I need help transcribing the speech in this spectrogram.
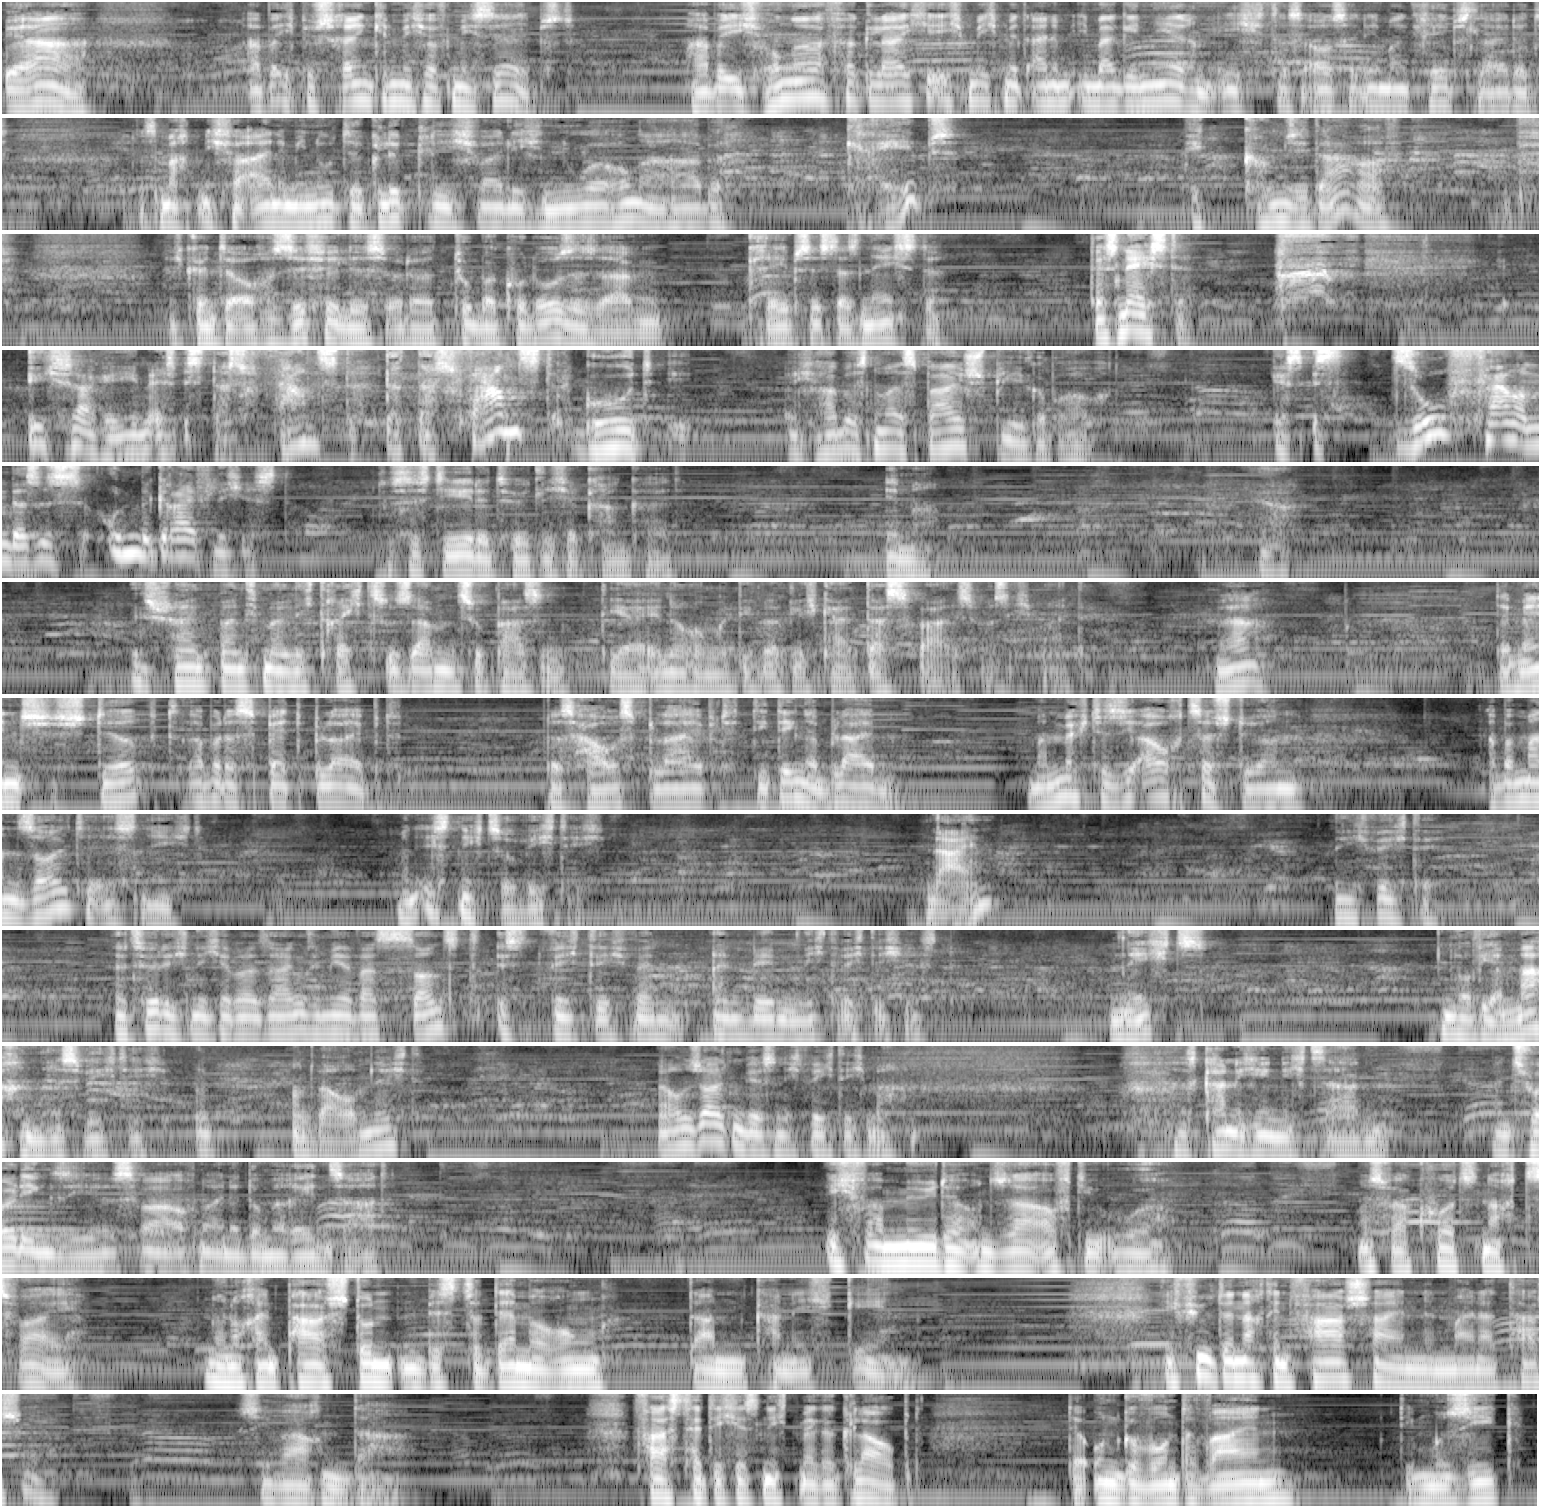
Ja, aber ich beschränke mich auf mich selbst. Habe ich Hunger, vergleiche ich mich mit einem imaginären Ich, das außerdem an Krebs leidet. Das macht mich für eine Minute glücklich, weil ich nur Hunger habe. Krebs? Wie kommen Sie darauf? Ich könnte auch Syphilis oder Tuberkulose sagen. Krebs ist das Nächste. Das Nächste. Ich sage Ihnen, es ist das Fernste. Das, das Fernste. Gut, ich habe es nur als Beispiel gebraucht. Es ist so fern, dass es unbegreiflich ist. Das ist jede tödliche Krankheit. Immer. Ja. Es scheint manchmal nicht recht zusammenzupassen, die Erinnerung und die Wirklichkeit. Das war es, was ich meinte. Ja. Der Mensch stirbt, aber das Bett bleibt. Das Haus bleibt, die Dinge bleiben. Man möchte sie auch zerstören, aber man sollte es nicht. Man ist nicht so wichtig. Nein? Nicht wichtig. Natürlich nicht, aber sagen Sie mir, was sonst ist wichtig, wenn ein Leben nicht wichtig ist? Nichts. Nur wir machen es wichtig. Und, und warum nicht? Warum sollten wir es nicht wichtig machen? Das kann ich Ihnen nicht sagen. Entschuldigen Sie, es war auch nur eine dumme Redensart. Ich war müde und sah auf die Uhr. Es war kurz nach zwei. Nur noch ein paar Stunden bis zur Dämmerung, dann kann ich gehen. Ich fühlte nach den Fahrscheinen in meiner Tasche. Sie waren da. Fast hätte ich es nicht mehr geglaubt. Der ungewohnte Wein, die Musik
